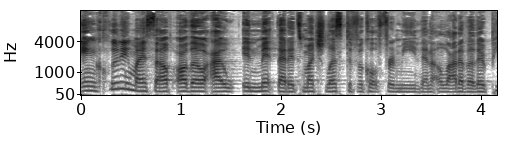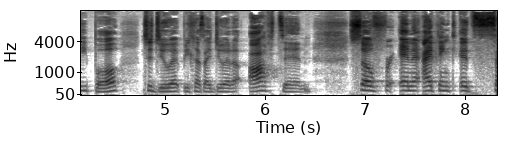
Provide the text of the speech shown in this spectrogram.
including myself, although I admit that it's much less difficult for me than a lot of other people to do it because I do it often. So for and I think it's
